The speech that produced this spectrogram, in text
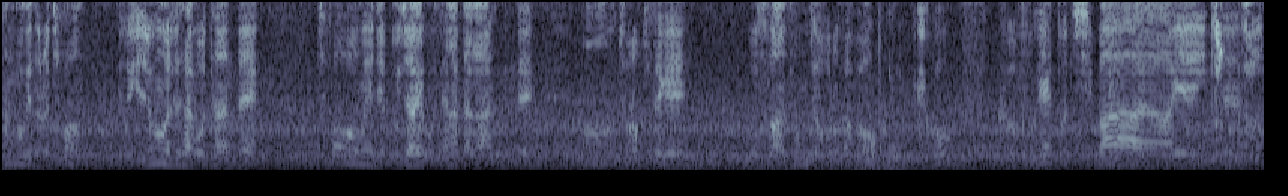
한국인으로 처음. 그래서 일본어를 잘 못하는데 처음에 이제 무지하게 고생하다가 근데 어, 졸업도 되게 우수한 성적으로 하고 그리고 그 후에 또 지바에 있는 직진.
